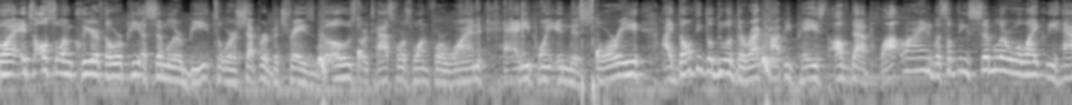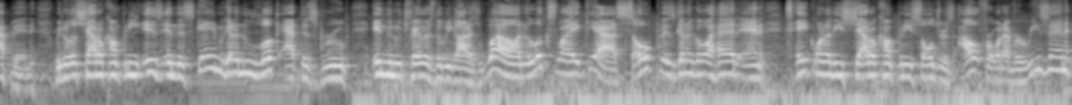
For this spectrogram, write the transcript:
But it's also unclear if they'll repeat a similar beat to where Shepherd betrays Ghost or Task Force 141 at any point in this story. I don't think they'll do a direct copy-paste of that plot line, but something similar will likely happen. We know the Shadow Company is in this game. We got a new look at this group in the new trailers that we got as well, and it looks like, yeah, Soap is gonna go ahead and take one of these Shadow Company soldiers out for whatever reason.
